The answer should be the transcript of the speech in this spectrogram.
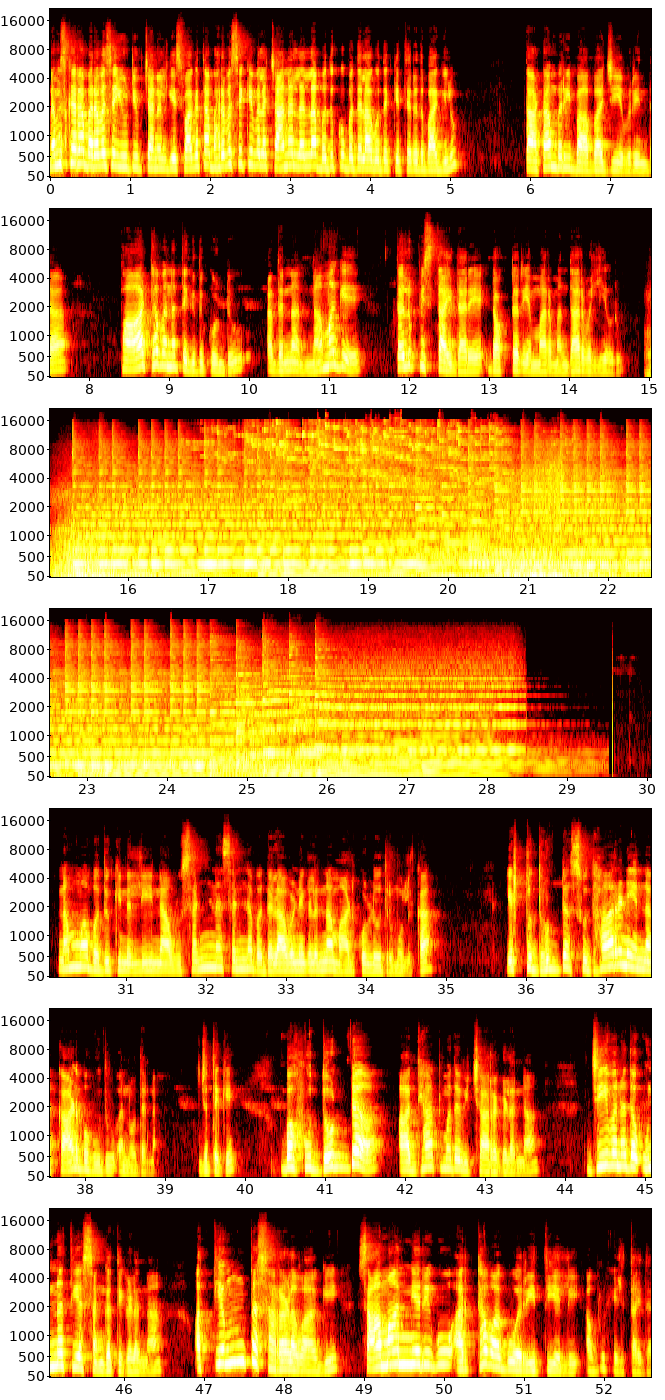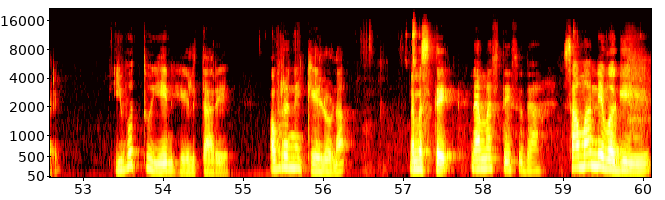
ನಮಸ್ಕಾರ, ಭರವಸೆ ಯೂಟ್ಯೂಬ್ ಚಾನೆಲ್ಗೆ ಸ್ವಾಗತ. ಭರವಸೆ ಕೇವಲ ಚಾನೆಲ್ ಅಲ್ಲ, ಬದುಕು ಬದಲಾಗೋದಕ್ಕೆ ತೆರೆದ ಬಾಗಿಲು. ತಾಟಾಂಬರಿ ಬಾಬಾಜಿ ಅವರಿಂದ ಪಾಠವನ್ನ ತೆಗೆದುಕೊಂಡು ಅದನ್ನ ನಮಗೆ ತಲುಪಿಸ್ತಾ ಇದ್ದಾರೆ ಡಾಕ್ಟರ್ ಎಂ ಆರ್ ಮಂದಾರ್ವಲ್ಲಿ ನಮ್ಮ ಬದುಕಿನಲ್ಲಿ ನಾವು ಸಣ್ಣ ಸಣ್ಣ ಬದಲಾವಣೆಗಳನ್ನು ಮಾಡಿಕೊಳ್ಳೋದ್ರ ಮೂಲಕ ಎಷ್ಟು ದೊಡ್ಡ ಸುಧಾರಣೆಯನ್ನು ಕಾಣಬಹುದು ಅನ್ನೋದನ್ನ. ಜೊತೆಗೆ ಬಹುದೊಡ್ಡ ಆಧ್ಯಾತ್ಮದ ವಿಚಾರಗಳನ್ನು, ಜೀವನದ ಉನ್ನತಿಯ ಸಂಗತಿಗಳನ್ನು ಅತ್ಯಂತ ಸರಳವಾಗಿ ಸಾಮಾನ್ಯರಿಗೂ ಅರ್ಥವಾಗುವ ರೀತಿಯಲ್ಲಿ ಅವರು ಹೇಳ್ತಾ ಇದ್ದಾರೆ. ಇವತ್ತು ಏನು ಹೇಳ್ತಾರೆ? ಅವರನ್ನೇ ಕೇಳೋಣ. ನಮಸ್ತೆ. ನಮಸ್ತೆ ಸುಧಾ. ಸಾಮಾನ್ಯವಾಗಿ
